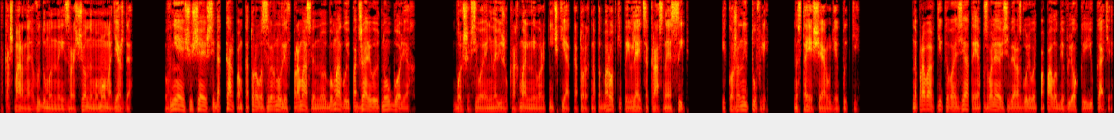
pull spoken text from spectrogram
а кошмарная, выдуманная извращенным умом одежда. В ней ощущаешь себя карпом, которого завернули в промасленную бумагу и поджаривают на угольях. Больше всего я ненавижу крахмальные воротнички, от которых на подбородке появляется красная сыпь, и кожаные туфли — настоящее орудие пытки. На правах дикого азиата я позволяю себе разгуливать по палубе в легкой юкате,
